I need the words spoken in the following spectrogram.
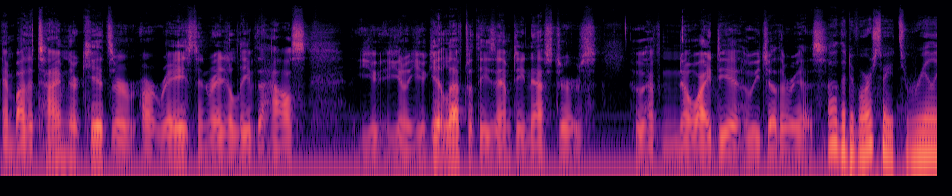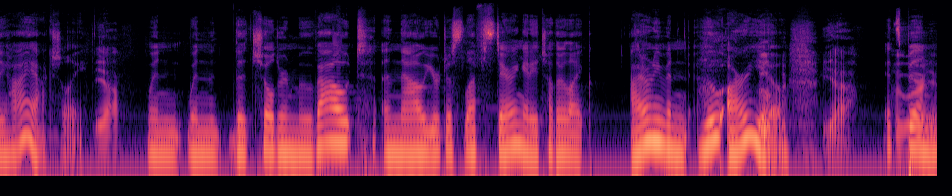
and by the time their kids are, are raised and ready to leave the house, you you know you get left with these empty nesters who have no idea who each other is. Oh, the divorce rate's really high actually. Yeah, When when the children move out and now you're just left staring at each other like I don't even who are you? yeah. It's who been,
